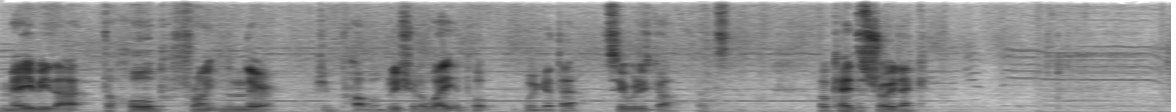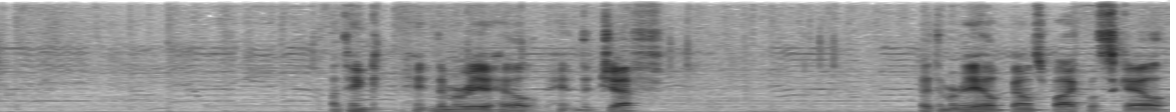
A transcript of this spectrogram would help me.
Maybe that the hub frightened them there. Should probably should have waited, but we get there. See what he's got. That's okay. Destroy deck. I think hitting the Maria Hill, hitting the Jeff. Let the Maria Hill bounce back We'll scale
